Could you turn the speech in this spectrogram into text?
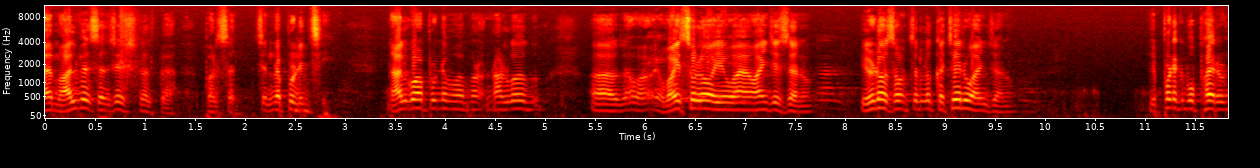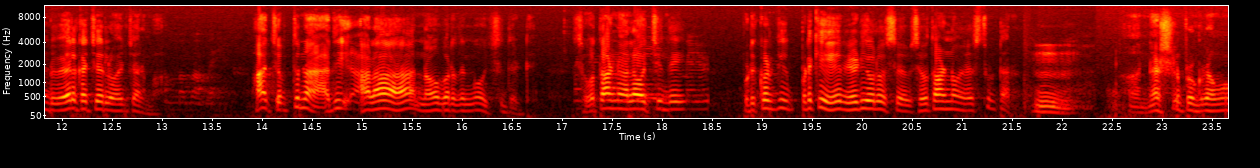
I'm always sensational person చిన్నప్పటి నుంచి. నాలుగో అప్పుడు నాలుగో వయసులో వాయించేశాను. ఏడో సంవత్సరంలో కచేరీ వాయించాను. ఇప్పటికి ముప్పై రెండు వేల కచేరీలు వాయించానమ్మా చెప్తున్నా అది అలా నవభరతంగా వచ్చిందండి. శివతాండం ఎలా వచ్చింది? ఇప్పుడు ఇక్కడికి ఇప్పటికీ రేడియోలో శివ శివతాండం వేస్తుంటారు. నేషనల్ ప్రోగ్రాము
